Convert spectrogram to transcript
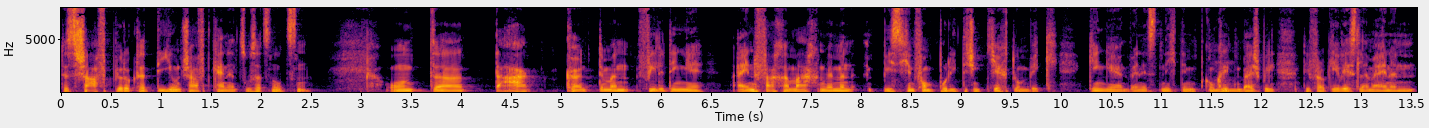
Das schafft Bürokratie und schafft keinen Zusatznutzen. Und äh, da könnte man viele Dinge einfacher machen, wenn man ein bisschen vom politischen Kirchturm wegginge. Und wenn jetzt nicht im konkreten mhm. Beispiel die Frau Gewessler meinen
